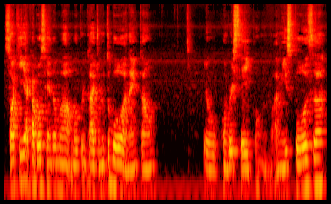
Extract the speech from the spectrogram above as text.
Só que acabou sendo uma, uma oportunidade muito boa, né? Então eu conversei com a minha esposa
